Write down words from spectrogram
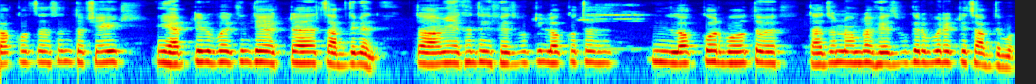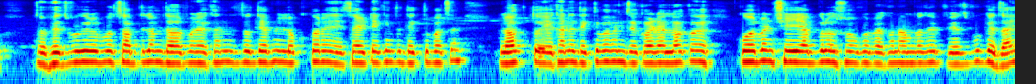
লক করতে চাচ্ছেন তো সেই অ্যাপটির উপর কিন্তু একটা চাপ দেবেন। তো আমি এখান থেকে ফেসবুকটি লক করতে লক করব, তো তার জন্য আমরা ফেসবুকের উপর একটি চাপ দেব। তো ফেসবুকের উপর চাপ দিলাম, দেওয়ার পরে এখানে যদি আপনি লক্ষ্য করেন, এই সাইটে কিন্তু দেখতে পাচ্ছেন লক তো এখানে দেখতে পাবেন যে কয়টা লক করবেন, সেই অ্যাপগুলো শো করবে। এখন আমরা যদি ফেসবুকে যাই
